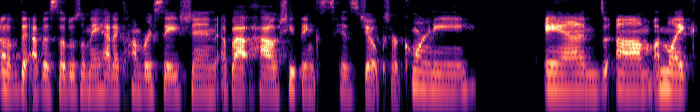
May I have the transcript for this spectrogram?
of the episode was when they had a conversation about how she thinks his jokes are corny. And um, I'm like,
